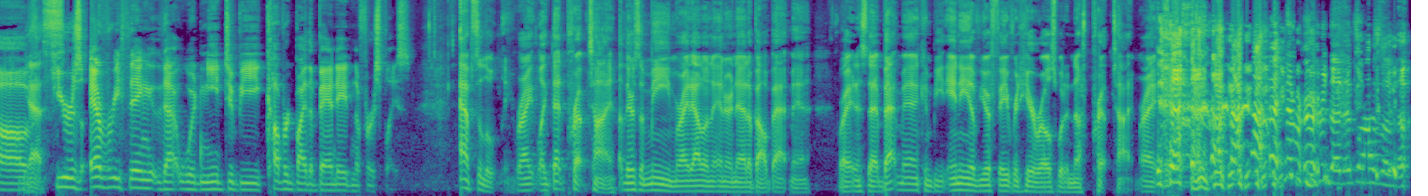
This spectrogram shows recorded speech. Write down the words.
of yes. here's everything that would need to be covered by the band-aid in the first place. Absolutely, right? Like that prep time. There's a meme right out on the internet about Batman, right? And it's that Batman can beat any of your favorite heroes with enough prep time, right? I never heard that. That's awesome, though.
